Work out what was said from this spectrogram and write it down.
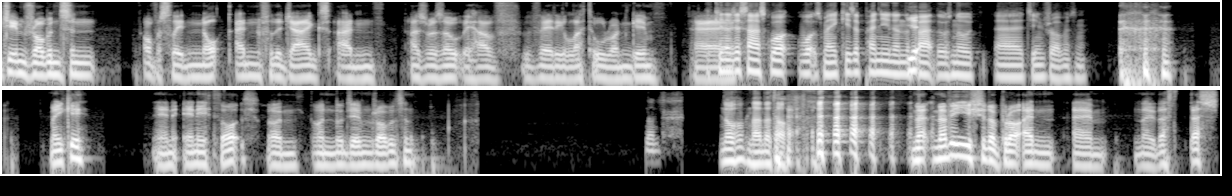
James Robinson, obviously not in for the Jags, and as a result, they have very little run game. Uh, Can I just ask what what's Mikey's opinion on the yeah. fact there was no uh, James Robinson? Mikey, any any thoughts on on no James Robinson? None. No, none at all. Maybe you should have brought in. Um, now this this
